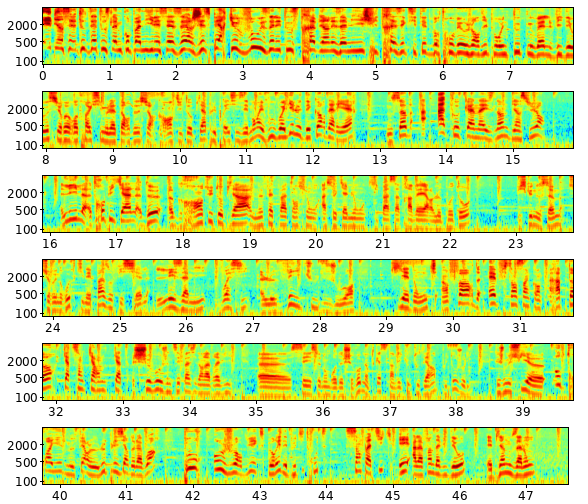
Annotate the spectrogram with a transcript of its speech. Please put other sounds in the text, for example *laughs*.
Eh bien salut à toutes et à tous la même compagnie, il est 16h, j'espère que vous allez tous très bien les amis. Je suis très excité de vous retrouver aujourd'hui pour une toute nouvelle vidéo sur Euro Truck Simulator 2 sur Grand Utopia plus précisément. Et vous voyez le décor derrière, nous sommes à Akokan Island bien sûr L'île tropicale de Grand Utopia. Ne faites pas attention à ce camion qui passe à travers le poteau puisque nous sommes sur une route qui n'est pas officielle. Les amis, voici le véhicule du jour qui est donc un Ford F-150 Raptor, 444 chevaux, je ne sais pas si dans la vraie vie euh, c'est ce nombre de chevaux, mais en tout cas c'est un véhicule tout-terrain plutôt joli, que je me suis euh, octroyé de me faire le, plaisir de l'avoir pour aujourd'hui explorer des petites routes sympathiques. Et à la fin de la vidéo, eh bien nous allons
